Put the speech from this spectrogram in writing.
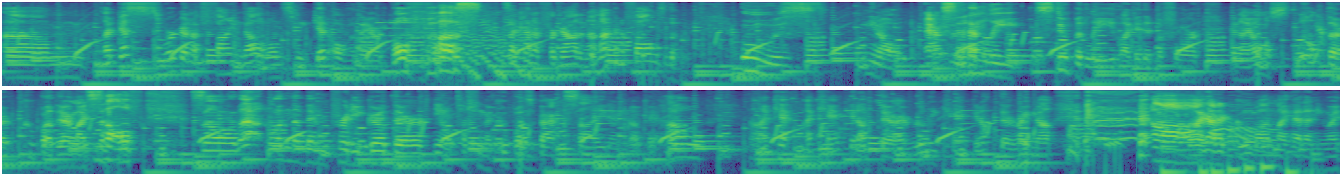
Um, I guess we're gonna find out once we get over there. Both of us, because I kind of forgot, and I'm not gonna fall into the ooze you know, accidentally, stupidly, like I did before, and I almost humped the Koopa there myself, so that wouldn't have been pretty good there, you know, touching the Koopa's backside, and okay, how, I can't, I can't get up there, I really can't get up there right now. oh, I got a Goomba on my head anyway.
